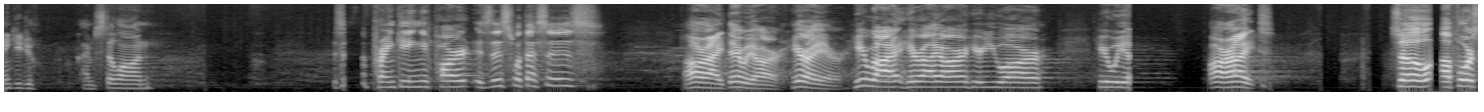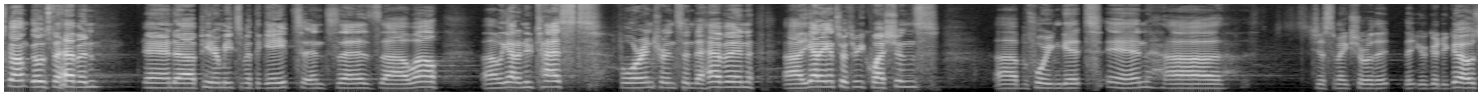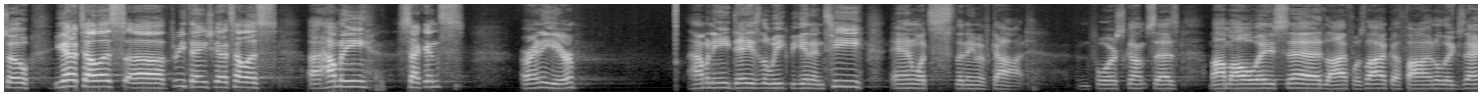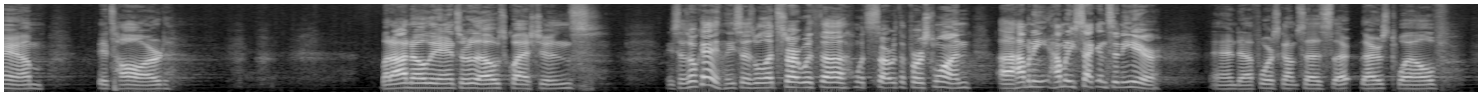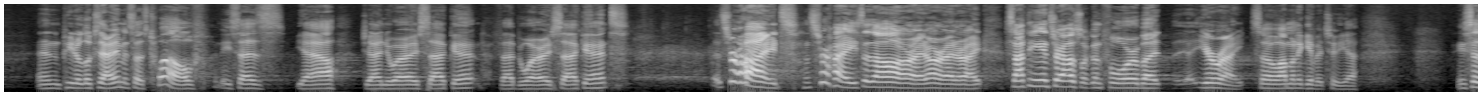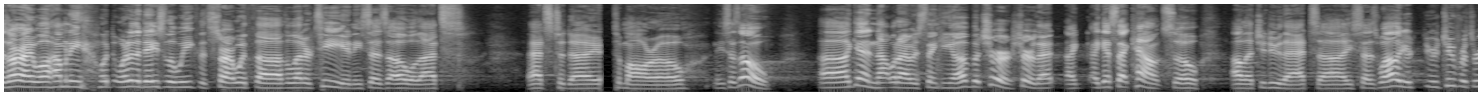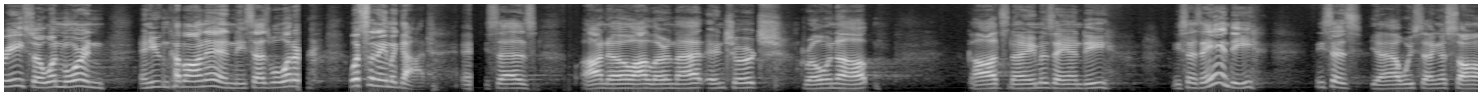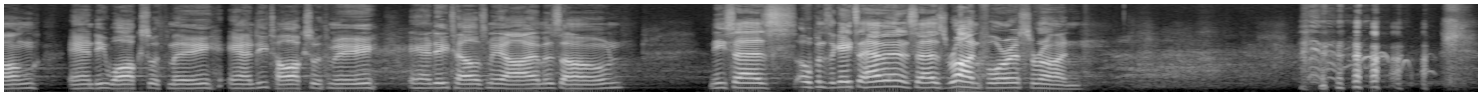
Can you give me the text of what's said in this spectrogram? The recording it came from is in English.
Thank you. I'm still on. Is this the pranking part? Is this what this is? All right, there we are. Here I am. Here I, here I are. Here you are. Here we are. All right. So uh, Forrest Gump goes to heaven, and uh, Peter meets him at the gate and says, uh, "Well, uh, we got a new test for entrance into heaven. Uh, you got to answer three questions uh, before you can get in." Just to make sure that, that you're good to go. So you got to tell us uh, three things. You got to tell us uh, how many seconds are in a year, how many days of the week begin in T, and what's the name of God. And Forrest Gump says, Mom always said life was like a final exam. It's hard. But I know the answer to those questions. He says, okay. He says, well, let's start with, uh, let's start with the first one. Uh, how, many, how many seconds in a year? And uh, Forrest Gump says, There's 12. And Peter looks at him and says, 12. And he says, Yeah, January 2nd, February 2nd. That's right. That's right. He says, All right, all right, all right. It's not the answer I was looking for, but you're right. So I'm going to give it to you. He says, All right, well, how many, what, what are the days of the week that start with uh, the letter T? And he says, Oh, well, that's, that's today, tomorrow. And he says, Oh, uh, again, not what I was thinking of, but sure, sure, that, I, I guess that counts. So I'll let you do that. Uh, he says, Well, you're, you're two for three, so one more and, and you can come on in. He says, Well, what are, what's the name of God? And he says, I know, I learned that in church growing up. God's name is Andy. He says, Andy? He says, Yeah, we sang a song. Andy walks with me. Andy talks with me. Andy tells me I am his own. And he says, opens the gates of heaven and says, Run, Forrest, run.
